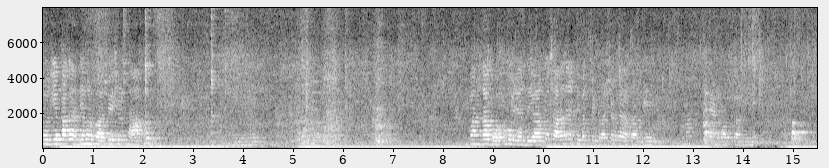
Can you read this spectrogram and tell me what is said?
ਲੋ ਜੀ, ਆਪਾਂ ਕਰਦੇ ਹੁਣ ਵਾਸ਼ ਵੇਸ਼ ਸਾਫ਼। ਗੰਦਾ ਬਹੁਤ ਹੋ ਜਾਂਦੇ ਆ ਕਿ ਸਾਰਾ ਦਿਨ ਇੱਥੇ ਬੱਚੇ ਬਰਸ਼ ਵਗੈਰਾ ਕਰਦੇ ਹਨਾ ਹੈਂਡ ਵਾਸ਼ ਕਰਦੇ ਨੇ।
